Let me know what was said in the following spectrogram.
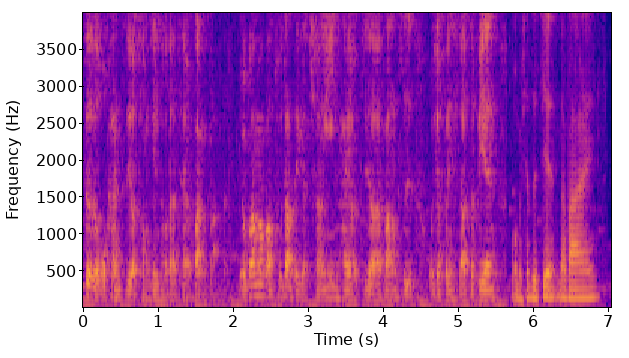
这个我看只有重新投胎才有办法了。有关猫狗出道的一个成因，还有治疗的方式，我就分析到这边。我们下次见，拜拜。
